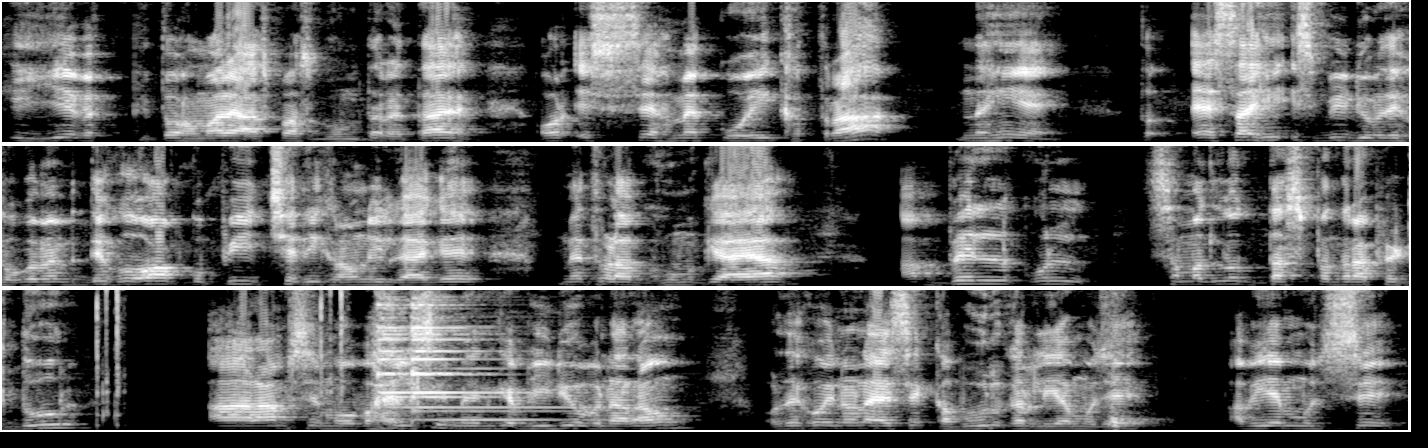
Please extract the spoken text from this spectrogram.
कि ये व्यक्ति तो हमारे आसपास घूमता रहता है और इससे हमें कोई खतरा नहीं है। तो ऐसा ही इस वीडियो में देखोगे, मैं देखो, आपको पीछे दिख रहा हूँ नील गाय के। मैं थोड़ा घूम के आया। अब बिल्कुल समझ लो, दस पंद्रह फीट दूर, आराम से मोबाइल से मैं इनके वीडियो बना रहा हूँ। और देखो, इन्होंने ऐसे कबूल कर लिया मुझे। अब ये मुझसे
